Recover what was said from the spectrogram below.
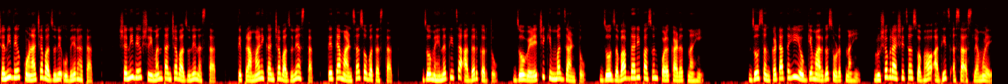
शनिदेव कोणाच्या बाजूने उभे राहतात? शनिदेव श्रीमंतांच्या बाजूने नसतात. ते प्रामाणिकांच्या बाजूने असतात. ते त्या माणसासोबत असतात. जो मेहनतीचा आदर करतो जो वेळेची किंमत जाणतो जो जबाबदारीपासून पळ काढत नाही जो संकटातही योग्य मार्ग सोडत नाही. वृषभ राशीचा स्वभाव आधीच असा असल्यामुळे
